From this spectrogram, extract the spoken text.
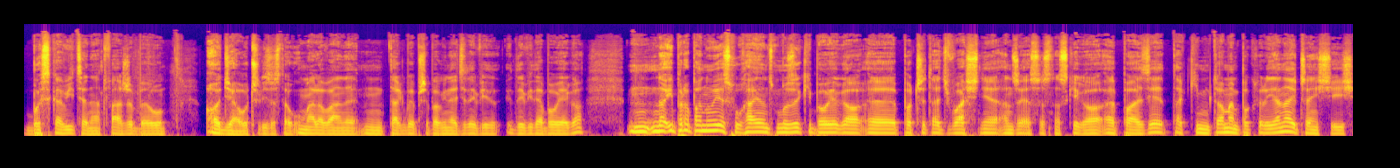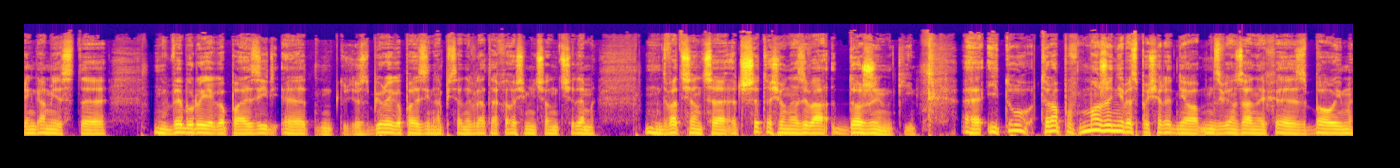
błyskawicę na twarzy był odział, czyli został umalowany, mm, tak by przypominać David, Davida Bowiego. Mm, no i proponuję, słuchając muzyki Bowiego, e, poczytać właśnie Andrzeja Sosnowskiego e, poezję. Takim tomem, po który ja najczęściej sięgam, jest e, wybór jego poezji, tudzież zbiór jego poezji napisany w latach 87-2003, to się nazywa Dożynki. I tu tropów może nie bezpośrednio związanych z Bowiem,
